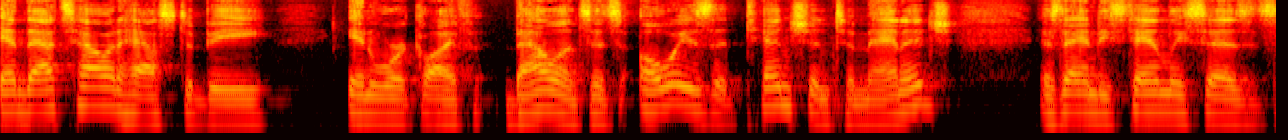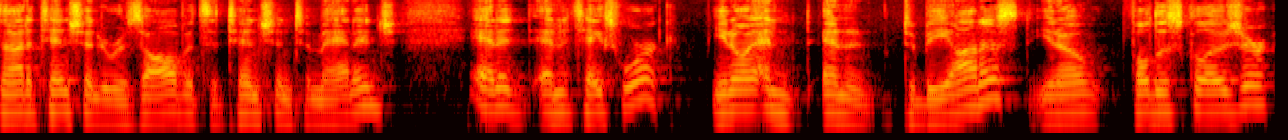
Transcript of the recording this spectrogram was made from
And that's how it has to be in work life balance. It's always attention to manage. As Andy Stanley says, it's not attention to resolve, it's attention to manage. And it, and it takes work. You know, and, and to be honest, you know, full disclosure,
